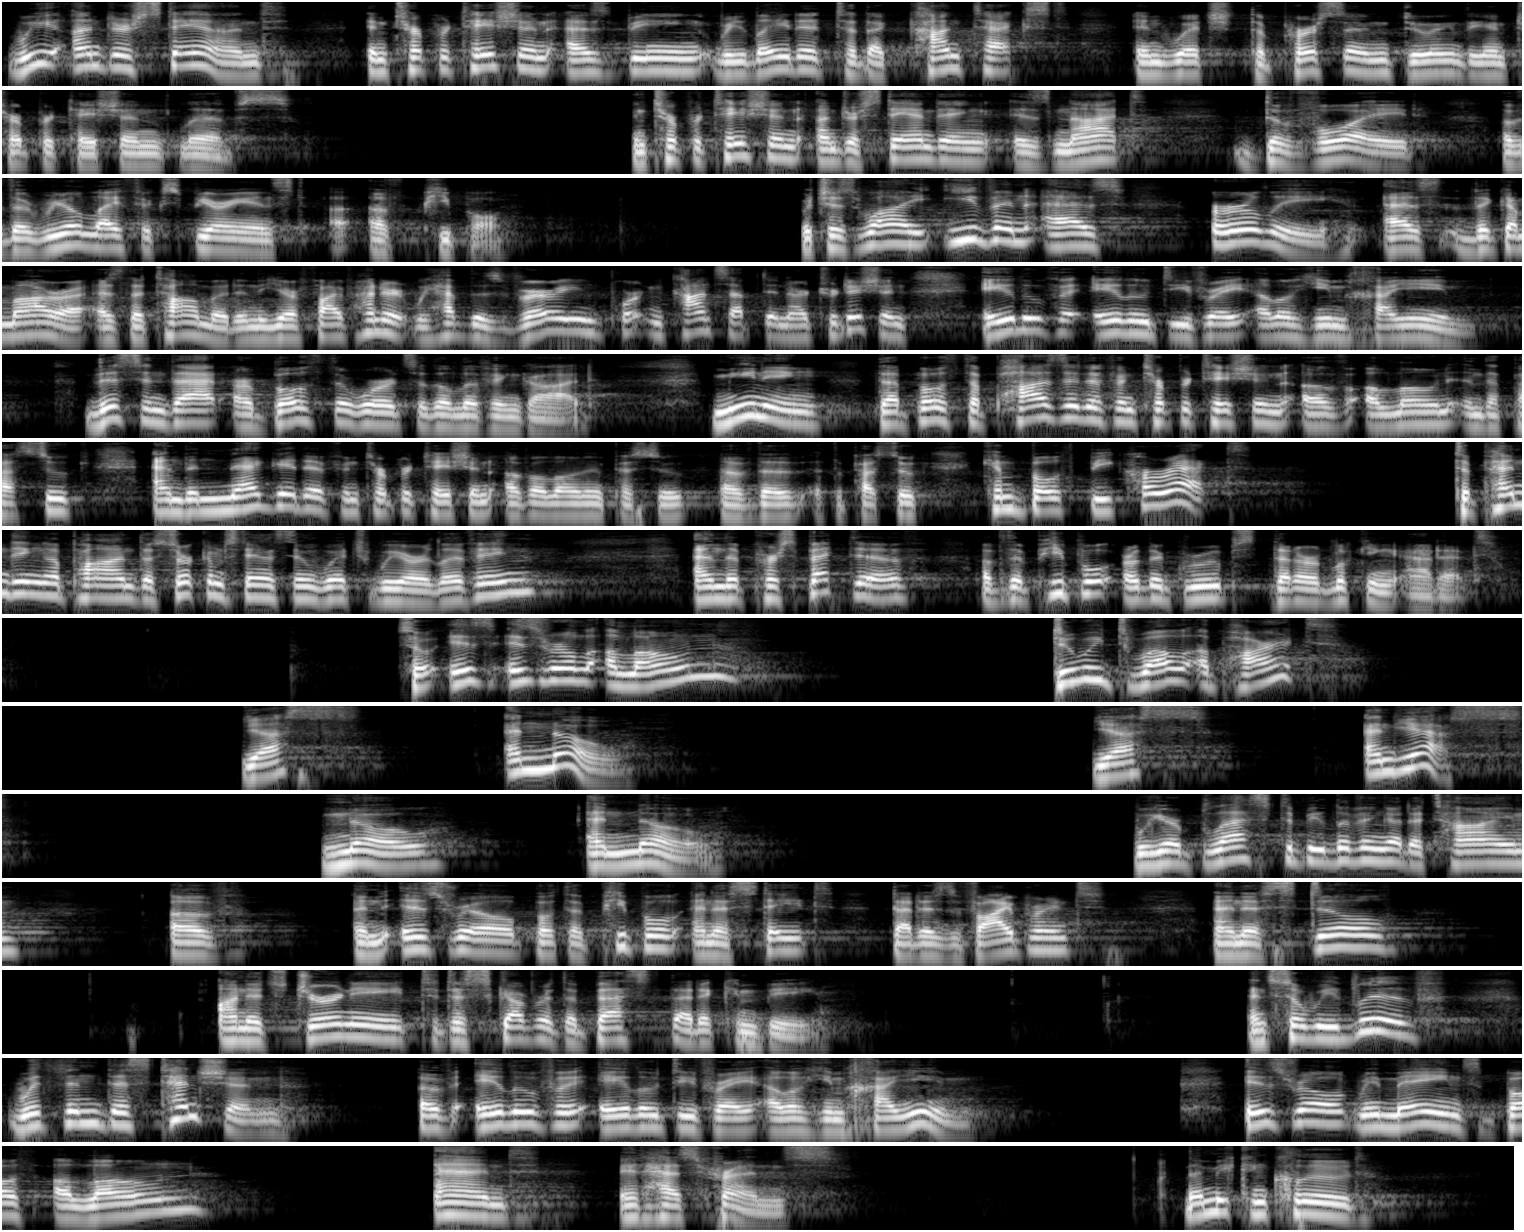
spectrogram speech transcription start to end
we understand interpretation as being related to the context in which the person doing the interpretation lives. Interpretation, understanding is not devoid of the real life experience of people. Which is why, even as early as the Gemara, as the Talmud in the year 500, we have this very important concept in our tradition, Elu ve'elu divrei Elohim chayim. This and that are both the words of the living God, meaning that both the positive interpretation of alone in the pasuk and the negative interpretation of alone in pasuk of the, the pasuk can both be correct, depending upon the circumstance in which we are living and the perspective of the people or the groups that are looking at it. So, is Israel alone? Do we dwell apart? Yes and no. Yes and yes. No and no. We are blessed to be living at a time of an Israel, both a people and a state that is vibrant and is still on its journey to discover the best that it can be. And so we live within this tension of Elu ve'elu divrei Elohim chayim. Israel remains both alone and it has friends. Let me conclude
